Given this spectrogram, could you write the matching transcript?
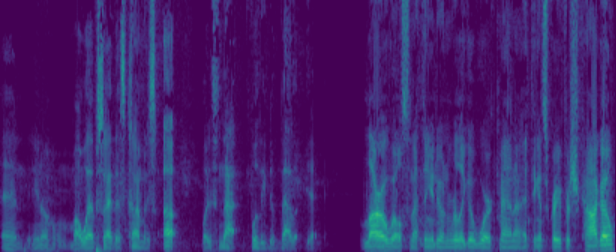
and, you know, my website that's coming is up, but it's not fully developed yet. Larro Wilson, I think you're doing really good work, man. I think it's great for Chicago,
